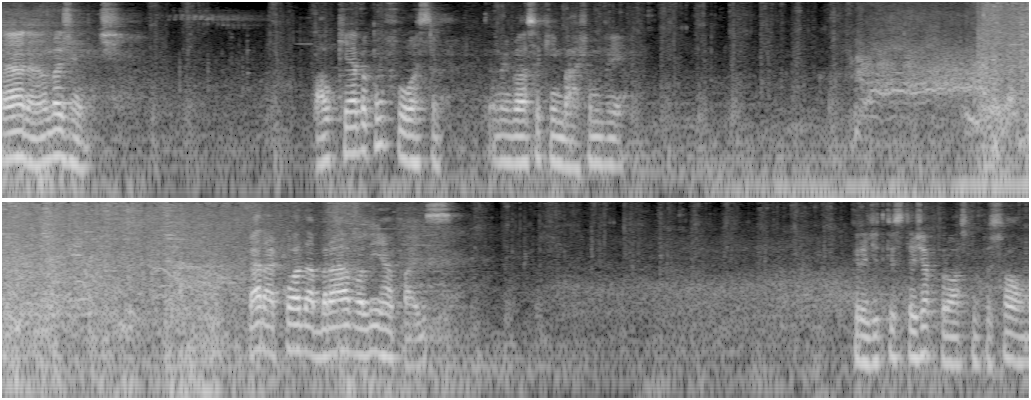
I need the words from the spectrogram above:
Caramba, gente. Pau quebra com força. Tem um negócio aqui embaixo, vamos ver. Cara, acorda bravo ali, rapaz. Acredito que esteja próximo, pessoal.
